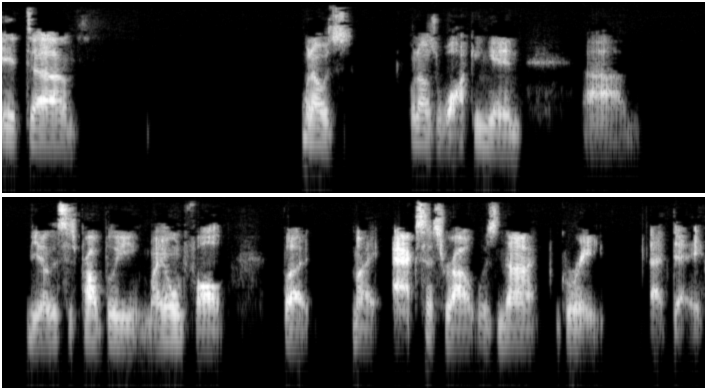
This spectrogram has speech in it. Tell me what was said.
it um, when I was when I was walking in, um, you know, this is probably my own fault, but my access route was not great that day,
